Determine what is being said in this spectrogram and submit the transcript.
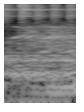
Yeah.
